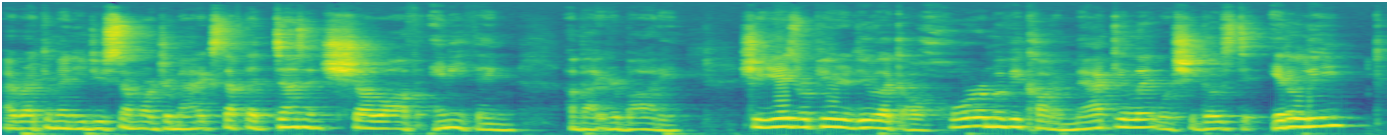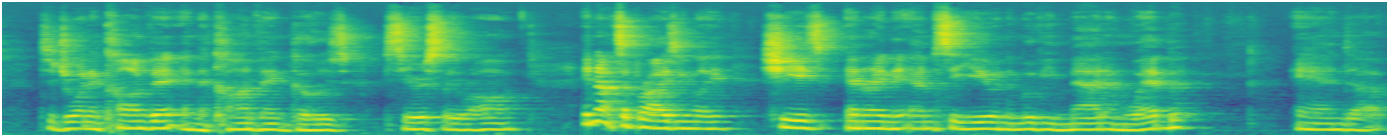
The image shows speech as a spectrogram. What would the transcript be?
I recommend you do some more dramatic stuff that doesn't show off anything about your body. She is reputed to do like a horror movie called Immaculate, where she goes to Italy to join a convent, and the convent goes seriously wrong. And not surprisingly, she's entering the MCU in the movie Madame Web. And uh,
